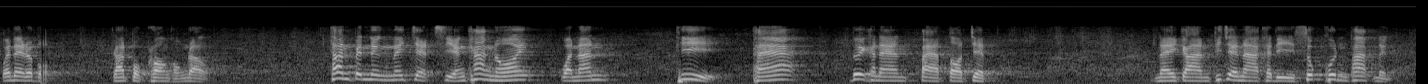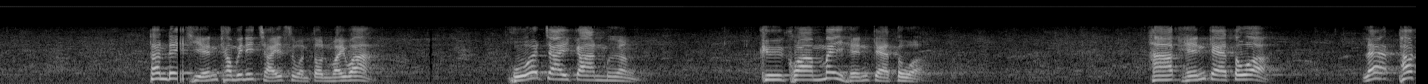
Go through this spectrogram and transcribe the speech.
ไว้ในระบบการปกครองของเรา ท่านเป็นหนึ่งในเจ็ดเสียงข้างน้อย วันนั้นที่แพ้ด้วยคะแนน 8 ต่อ 7 ในการพิจารณาคดีซุกหุ้นภาคหนึ่ง ท่านได้เขียนคำวินิจฉัยส่วนตนไว้ว่า หัวใจการเมือง คือความไม่เห็นแก่ตัว หากเห็นแก่ตัว และพัก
